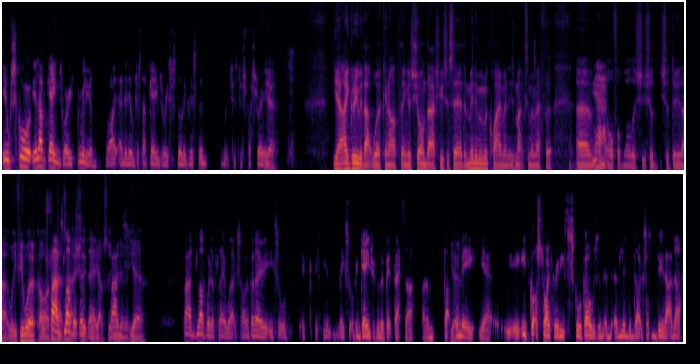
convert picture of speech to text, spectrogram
he'll score. He'll have games where he's brilliant, right, and then he'll just have games where he's still existent, which is just frustrating. Yeah. Yeah, I agree with that working hard thing. As Sean Dyche used to say, the minimum requirement is maximum effort, um, Yeah. and all footballers should, should should do that. If you work Well, hard, fans love it, don't they? The absolute Fans- minimum. Yeah, Fans love when a player works hard. I don't know. He sort of they sort of engage with him a bit better. Um, but Yeah. for me, yeah, he- he's got a striker. He needs to score goals, and, and, and Lyndon Dykes doesn't do that enough.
